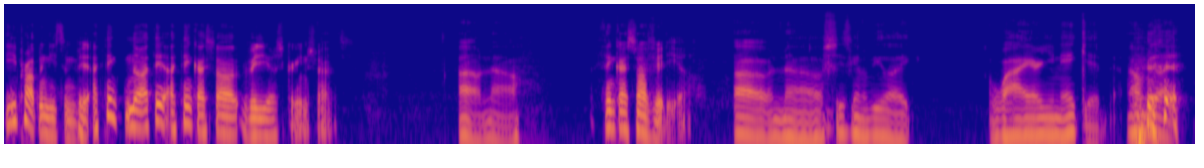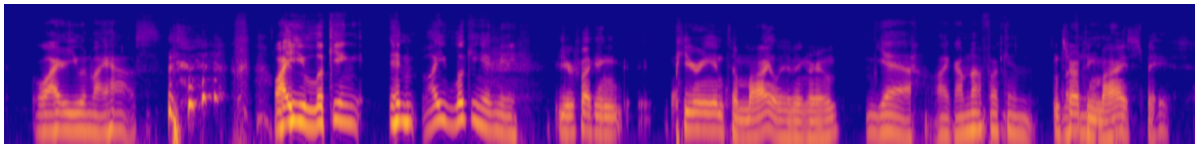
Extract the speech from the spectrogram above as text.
you probably need some. I think no. I think I think I saw video screenshots. Oh no. I think I saw video. Oh no, she's gonna be like, "Why are you naked?" I'll be like, "Why are you in my house? why are you looking in? Why are you looking at me?" You're fucking peering into my living room, Yeah, like I'm not fucking interrupting at my space.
